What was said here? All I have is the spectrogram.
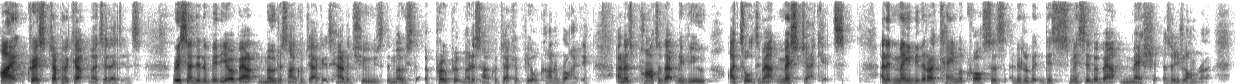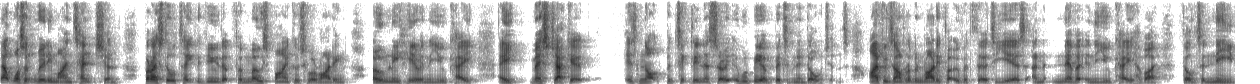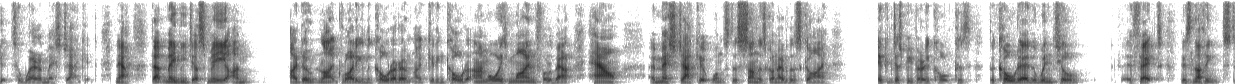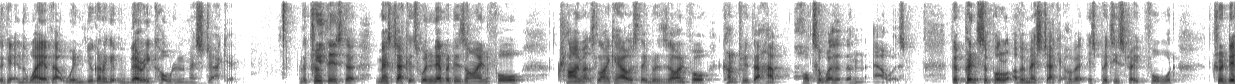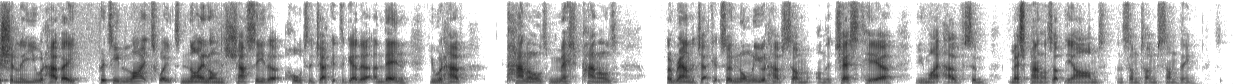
Hi, Chris, Chopping the Cap Motolegends. Recently I did a video about motorcycle jackets, how to choose the most appropriate motorcycle jacket for your kind of riding. And as part of that review, I talked about mesh jackets. And it may be that I came across as a little bit dismissive about mesh as a genre. That wasn't really my intention, but I still take the view that for most bikers who are riding only here in the UK, a mesh jacket is not particularly necessary. It would be a bit of an indulgence. I, for example, have been riding for over 30 years and never in the UK have I felt a need to wear a mesh jacket. Now, that may be just me. I'm, I don't like riding in the cold. I don't like getting cold. And I'm always mindful about how a mesh jacket, once the sun has gone out of the sky, it can just be very cold because the cold air, the wind chill effect, there's nothing to get in the way of that wind. You're going to get very cold in a mesh jacket. The truth is that mesh jackets were never designed for climates like ours. They were designed for countries that have hotter weather than ours. The principle of a mesh jacket, however, is pretty straightforward. Traditionally, you would have a pretty lightweight nylon chassis that holds the jacket together, and then you would have panels, mesh panels around the jacket. So normally you would have some on the chest here, you might have some mesh panels up the arms, and sometimes something,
